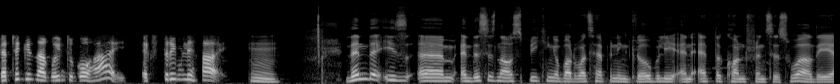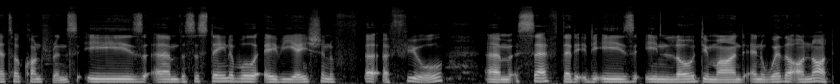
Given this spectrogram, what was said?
The tickets are going to go high, extremely high. Mm. Then there is, um, and this is now speaking about what's happening globally and at the conference as well, the IATA conference, is um, the sustainable aviation f- uh, fuel, um, SAF, that it is in low demand and whether or not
